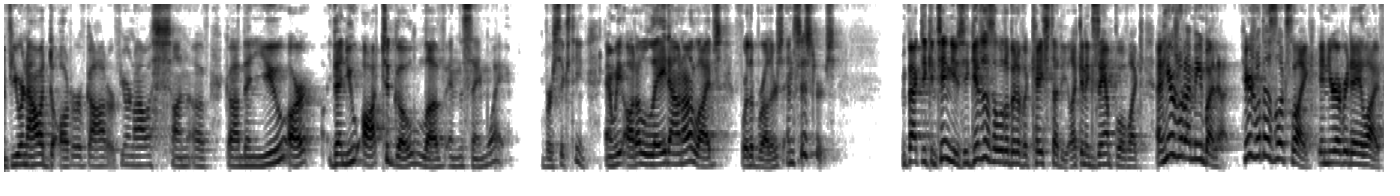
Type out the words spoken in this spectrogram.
if you are now a daughter of God or if you're now a son of God, then you are then you ought to go love in the same way. Verse 16. And we ought to lay down our lives for the brothers and sisters. In fact, he continues, he gives us a little bit of a case study, like an example of like, and here's what I mean by that. Here's what this looks like in your everyday life.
